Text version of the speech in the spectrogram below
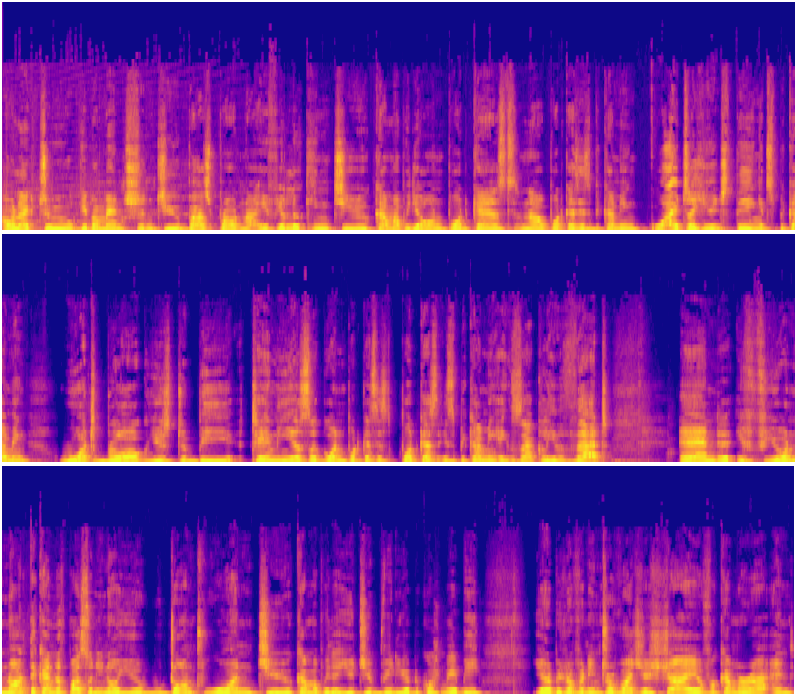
I would like to give a mention to Buzzsprout. Now, if you're looking to come up with your own podcast, now podcast is becoming quite a huge thing. It's becoming what blog used to be 10 years ago, and podcast is podcast is becoming exactly that. And if you're not the kind of person, you know, you don't want to come up with a YouTube video because maybe you're a bit of an introvert, you're shy of a camera, and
